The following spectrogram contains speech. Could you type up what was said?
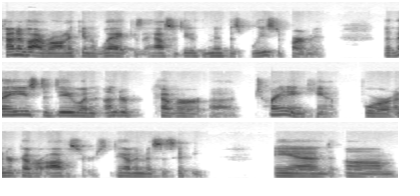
kind of ironic in a way because it has to do with the Memphis Police Department. But they used to do an undercover uh, training camp for undercover officers down in Mississippi. And um,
